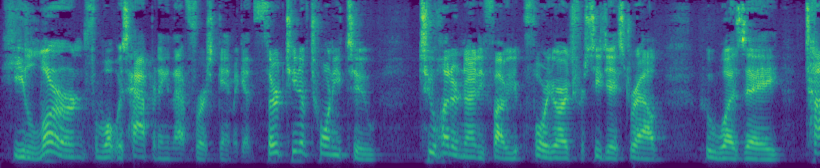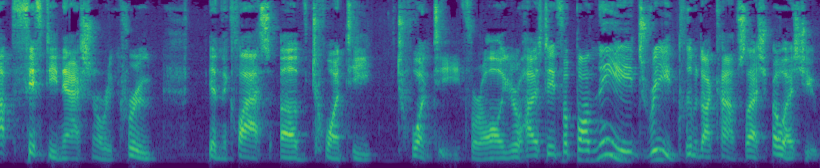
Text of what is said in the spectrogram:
he learned from what was happening in that first game. Again, 13 of 22, 294 yards for CJ Stroud, who was a top 50 national recruit in the class of 2020. For all your Ohio State football needs, read cleveland.com slash OSU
